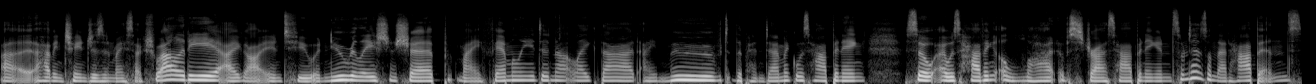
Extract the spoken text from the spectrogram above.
uh, having changes in my sexuality. I got into a new relationship. My family did not like that. I moved. The pandemic was happening. So I was having a lot of stress happening. And sometimes when that happens,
